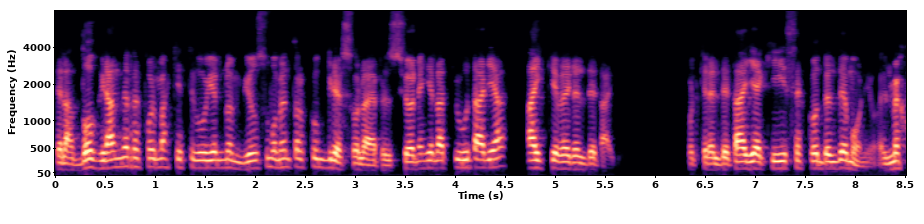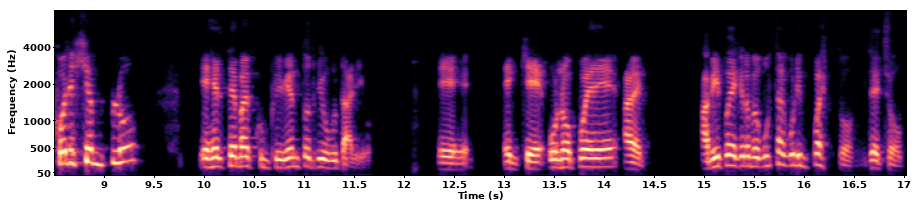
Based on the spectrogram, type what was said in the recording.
de las dos grandes reformas que este gobierno envió en su momento al Congreso, la de pensiones y la tributaria, hay que ver el detalle, porque en el detalle aquí se esconde el demonio. El mejor ejemplo es el tema del cumplimiento tributario, eh, en que uno puede, a ver, a mí puede que no me guste algún impuesto, de hecho,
